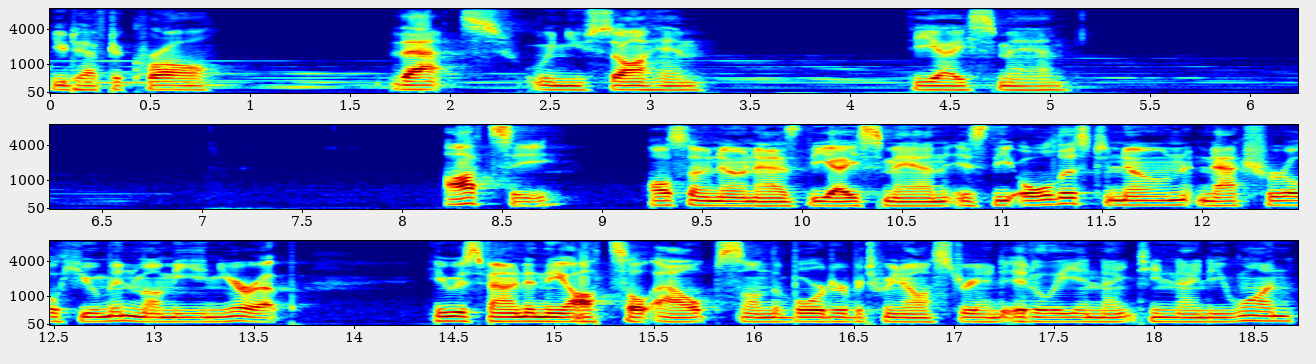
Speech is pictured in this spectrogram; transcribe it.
you'd have to crawl. That's when you saw him the Iceman. Otzi, also known as the Iceman, is the oldest known natural human mummy in Europe. He was found in the Ötztal Alps on the border between Austria and Italy in 1991,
